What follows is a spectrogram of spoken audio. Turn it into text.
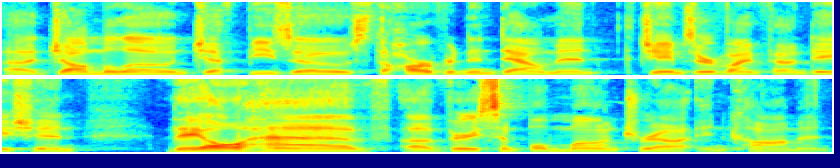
uh, John Malone, Jeff Bezos, the Harvard Endowment, the James Irvine Foundation, they all have a very simple mantra in common,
